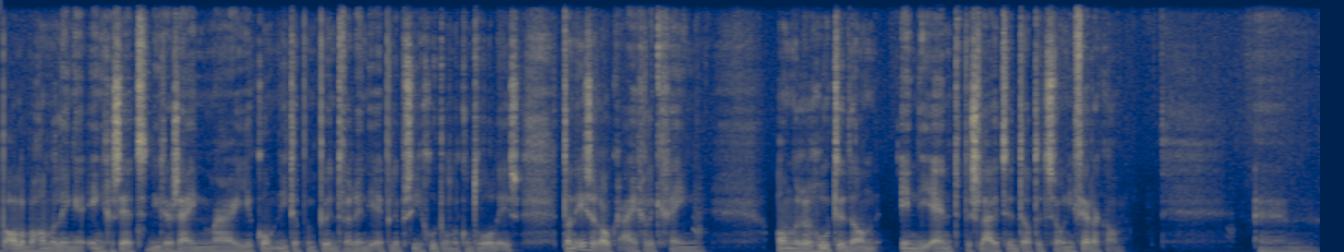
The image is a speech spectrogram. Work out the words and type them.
alle behandelingen ingezet die er zijn, maar je komt niet op een punt waarin die epilepsie goed onder controle is, dan is er ook eigenlijk geen andere route dan in die end besluiten dat het zo niet verder kan. Um,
